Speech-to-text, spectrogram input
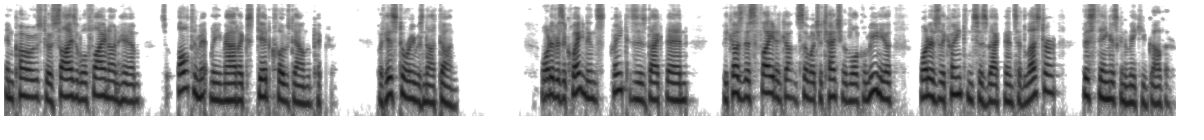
imposed a sizable fine on him so ultimately, Maddox did close down the Pickrick, but his story was not done. One of his acquaintances back then, because this fight had gotten so much attention in the local media, one of his acquaintances back then said, Lester, this thing is going to make you governor.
